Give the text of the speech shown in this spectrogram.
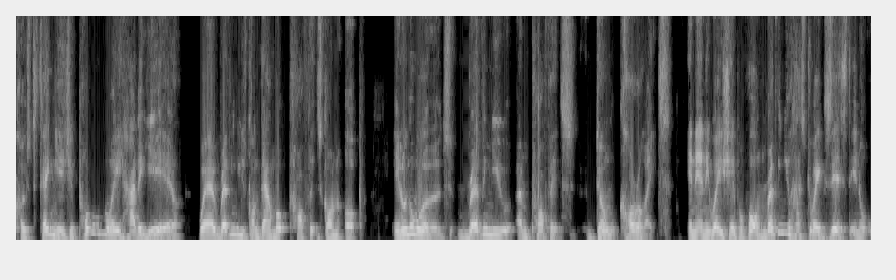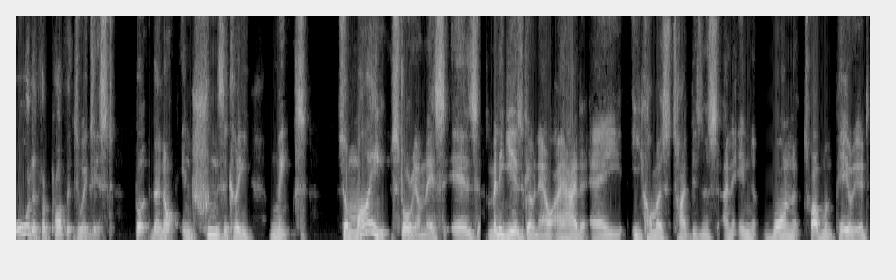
close to 10 years, you've probably had a year where revenue's gone down, but profit's gone up. In other words, revenue and profits don't correlate in any way, shape, or form. Revenue has to exist in order for profit to exist, but they're not intrinsically linked. So my story on this is many years ago now, I had a e-commerce type business and in one 12 month period,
